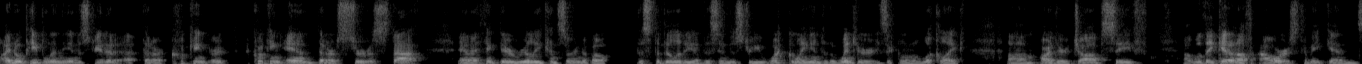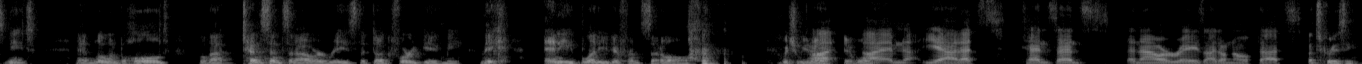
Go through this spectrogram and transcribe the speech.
I know people in the industry that, that are cooking or cooking and that are service staff. And I think they're really concerned about the stability of this industry. What going into the winter is it going to look like? Um, are their jobs safe? Uh, will they get enough hours to make ends meet? And lo and behold, will that 10 cents an hour raise that Doug Ford gave me make any bloody difference at all? Which we know I- it won't. I'm not. Yeah, that's ten cents an hour raise. I don't know if that's. That's crazy.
